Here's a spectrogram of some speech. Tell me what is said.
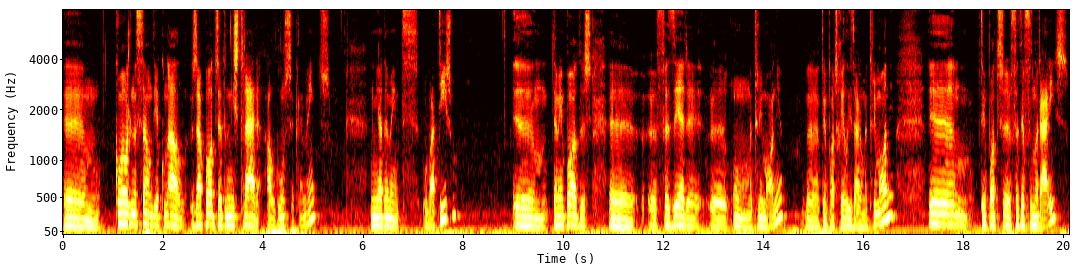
Ehm, com a ordenação diaconal já podes administrar alguns sacramentos, nomeadamente o batismo. Ehm, também podes eh, fazer eh, um matrimónio, eh, também podes realizar um matrimónio, Ehm, também podes fazer funerais.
